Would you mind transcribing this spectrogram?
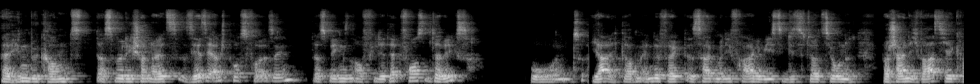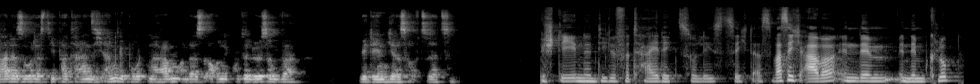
äh, hinbekommt, das würde ich schon als sehr, sehr anspruchsvoll sehen. Deswegen sind auch viele Debt-Fonds unterwegs. Und ja, ich glaube, im Endeffekt ist halt mal die Frage, wie ist die Situation? wahrscheinlich war es hier gerade so, dass die Parteien sich angeboten haben und das auch eine gute Lösung war, mit denen hier das aufzusetzen. Bestehenden Deal verteidigt, so liest sich das. Was ich aber in dem, in dem Club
